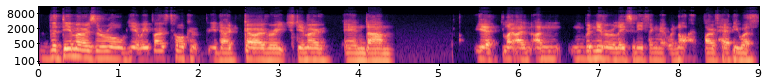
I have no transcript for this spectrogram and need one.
the demos are all yeah. We both talk, you know, go over each demo and um, yeah, like I, I would never release anything that we're not both happy with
